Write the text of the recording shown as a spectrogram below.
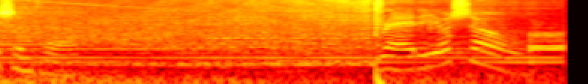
Presenter. Radio Show.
